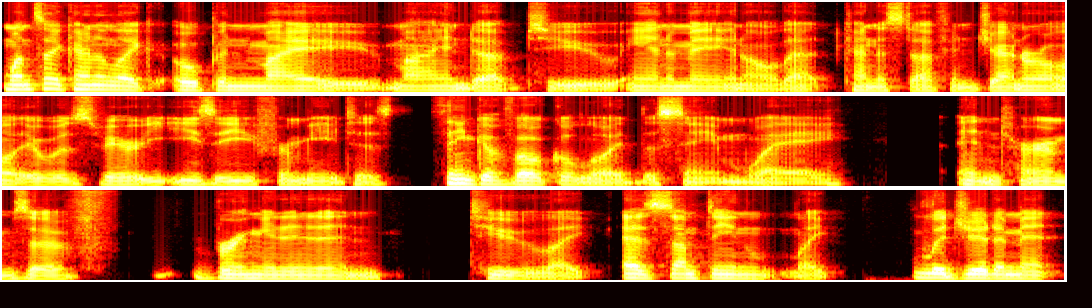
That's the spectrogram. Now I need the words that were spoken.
once I kind of like opened my mind up to anime and all that kind of stuff in general, it was very easy for me to think of Vocaloid the same way in terms of bringing it in to like as something like legitimate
